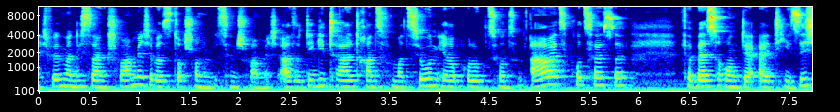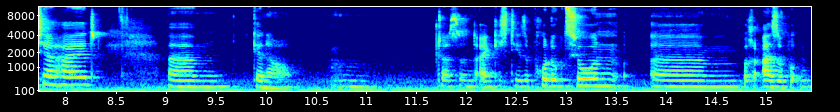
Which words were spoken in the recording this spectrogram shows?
ich will mal nicht sagen schwammig, aber es ist doch schon ein bisschen schwammig. Also digitale Transformation ihrer Produktions- und Arbeitsprozesse, Verbesserung der IT-Sicherheit, ähm, genau. Das sind eigentlich diese Produktion ähm, also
